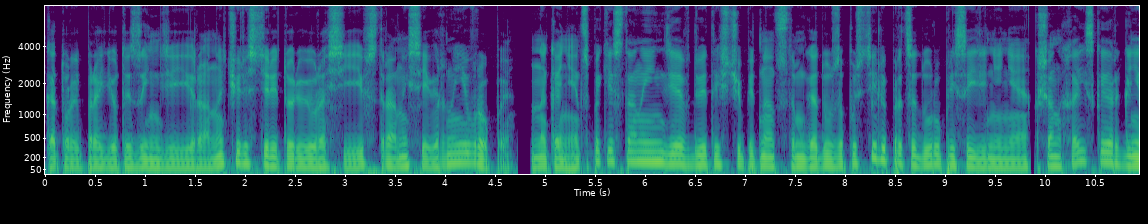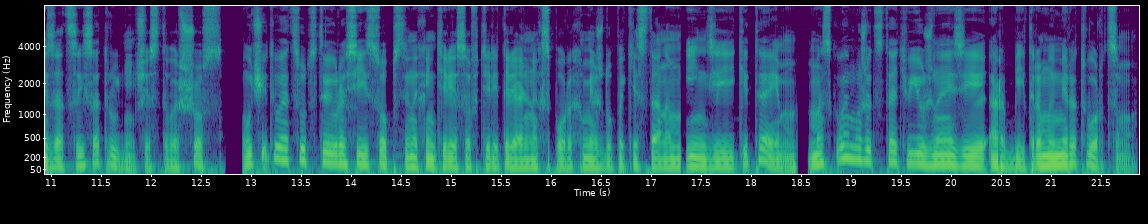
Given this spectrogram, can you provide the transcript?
который пройдет из Индии и Ирана через территорию России в страны Северной Европы. Наконец, Пакистан и Индия в 2015 году запустили процедуру присоединения к Шанхайской организации сотрудничества ШОС. Учитывая отсутствие у России собственных интересов в территориальных спорах между Пакистаном, Индией и Китаем, Москва может стать в Южной Азии арбитром и миротворцем.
